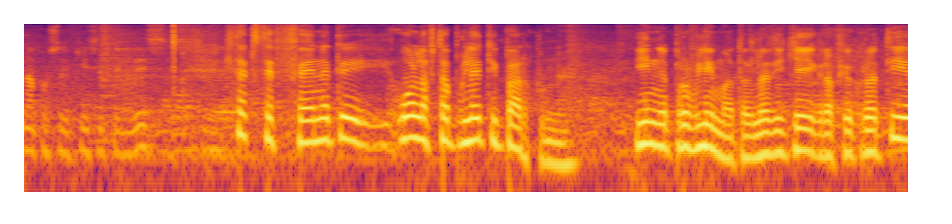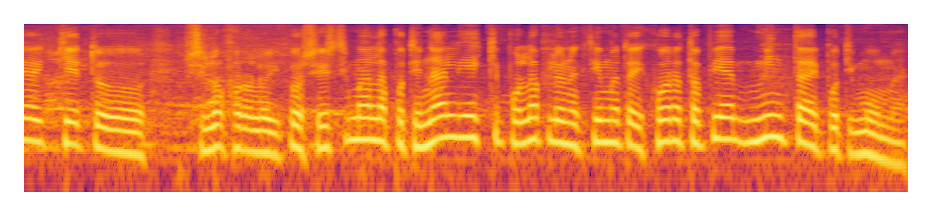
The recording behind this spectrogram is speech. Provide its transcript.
να προσελκύσει επενδύσεις; Κοιτάξτε, φαίνεται όλα αυτά που λέτε υπάρχουν είναι προβλήματα. Δηλαδή και η γραφειοκρατία και το ψηλό φορολογικό σύστημα, αλλά από την άλλη έχει και πολλά πλεονεκτήματα η χώρα τα οποία μην τα υποτιμούμε.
